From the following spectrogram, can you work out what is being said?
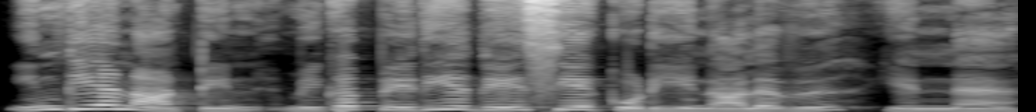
இந்திய நாட்டின் மிகப்பெரிய தேசிய கொடியின் அளவு என்ன?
